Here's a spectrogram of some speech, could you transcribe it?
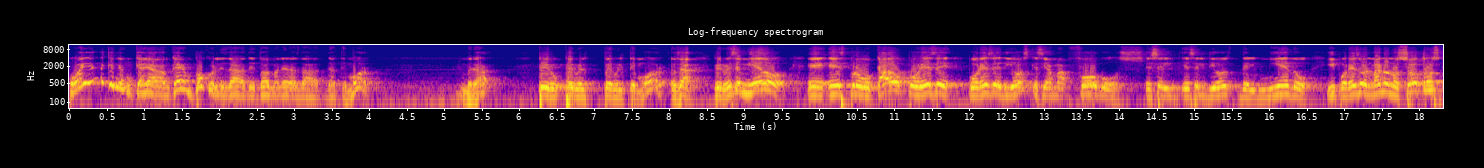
O hay gente que aunque haya, aunque haya un poco les da, de todas maneras da temor, ¿verdad? Pero, pero, el, pero el temor, o sea, pero ese miedo eh, es provocado por ese, por ese Dios que se llama Fobos, es el, es el Dios del miedo. Y por eso, hermano, nosotros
